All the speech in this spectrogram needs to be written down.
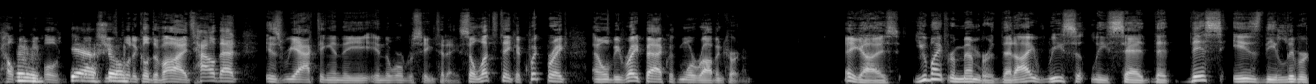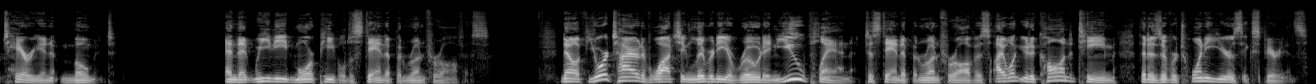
helping Mm, people yeah, bridge sure. political divides. How that is reacting in the in the world we're seeing today. So let's take a quick break, and we'll be right back with more Robin Koerner. Hey guys, you might remember that I recently said that this is the libertarian moment and that we need more people to stand up and run for office. Now, if you're tired of watching liberty erode and you plan to stand up and run for office, I want you to call on a team that has over 20 years experience,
